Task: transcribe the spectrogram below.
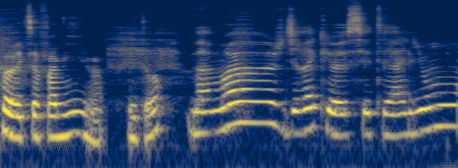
quoi, avec sa famille. euh. Et toi? Bah moi, je dirais que c'était à Lyon,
